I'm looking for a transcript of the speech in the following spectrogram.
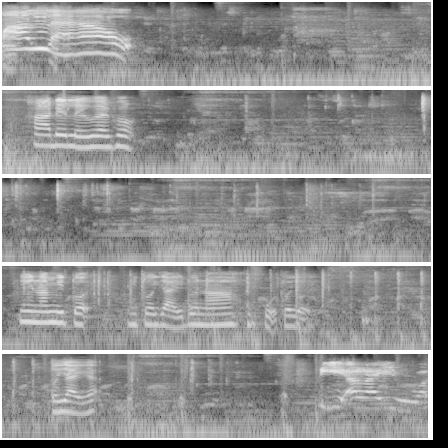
มาแล้วฆ่าได้เลยเว้ยพวก นี่นะมีตัวมีตัวใหญ่ด้วยนะโอ้โหตัวใหญ่ ตัวใหญ่อะตีอะไรอยู่อะ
